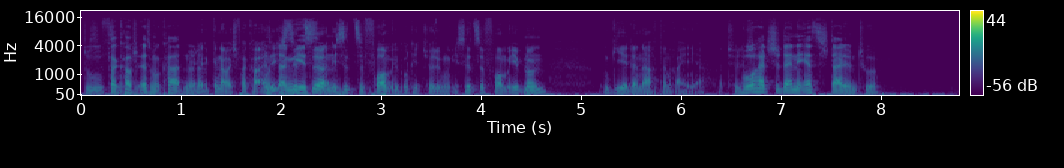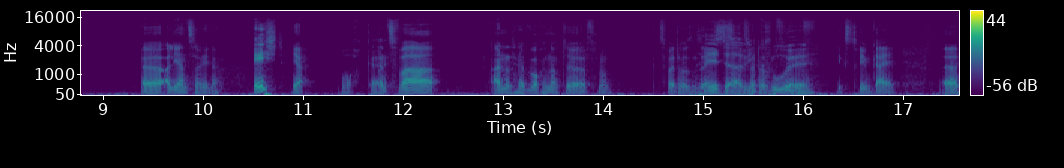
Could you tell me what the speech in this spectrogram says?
Du verkaufst erstmal Karten, oder? Ja, genau, ich verkaufe. Also Und dann ich sitze, ich sitze vorm E-Block. Okay, Entschuldigung. Ich sitze vorm E-Block Mhm. und gehe danach dann rein, ja, natürlich. Wo hattest du deine erste Stadiontour? Äh, Allianz Arena. Echt? Ja. Boah, geil. Und zwar anderthalb Wochen nach der Eröffnung. 2006. Alter, wie 2005. cool. Extrem geil. Äh,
